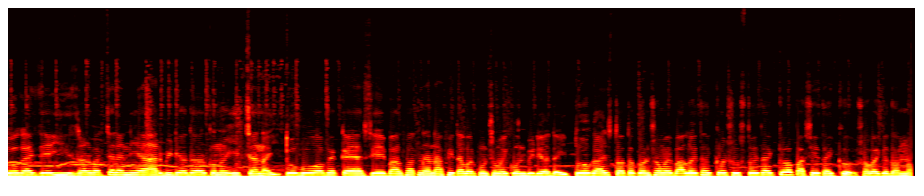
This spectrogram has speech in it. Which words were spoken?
তো গাইজ এই হিজড়ার বাচ্চারা নিয়ে আর ভিডিও দেওয়ার কোনো ইচ্ছা নাই। তবুও অপেক্ষায় আছি, এই বালফাকনা নাফিত আবার কোন সময় কোন ভিডিও দেয়। তো গাইজ ততক্ষণ সময় ভালোই থাকো, সুস্থই থাকো, পাশেই থাকো। সবাইকে ধন্যবাদ।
